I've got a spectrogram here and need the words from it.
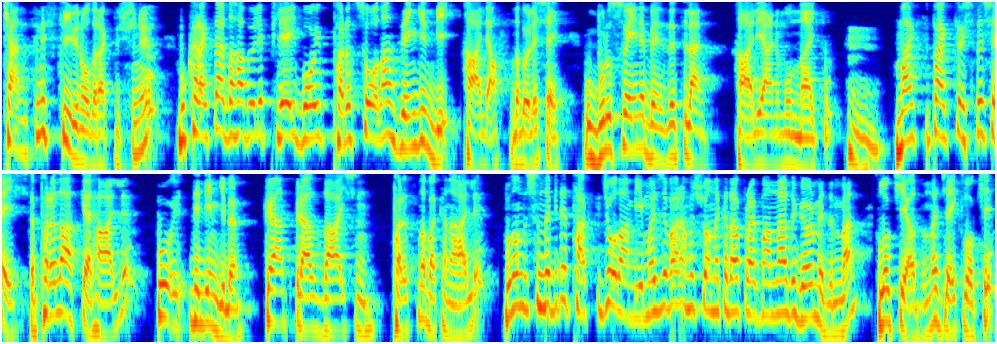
kendisini Steven olarak düşünüyor. Bu karakter daha böyle playboy, parası olan zengin bir hali aslında böyle şey. Bu Bruce Wayne'e benzetilen hali yani Moon Knight'ın. Hmm. Mark Spector işte şey, işte paralı asker hali. Bu dediğim gibi Grant biraz daha işin parasına bakan hali. Bunun dışında bir de taksici olan bir imajı var ama şu ana kadar fragmanlarda görmedim ben. Loki adında, Jake Loki.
